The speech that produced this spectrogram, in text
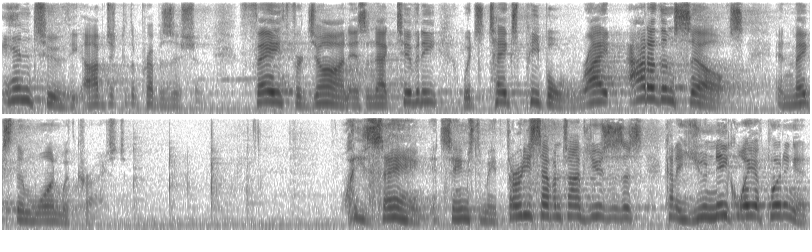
into the object of the preposition. Faith for John is an activity which takes people right out of themselves and makes them one with Christ. What he's saying, it seems to me, 37 times uses this kind of unique way of putting it.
